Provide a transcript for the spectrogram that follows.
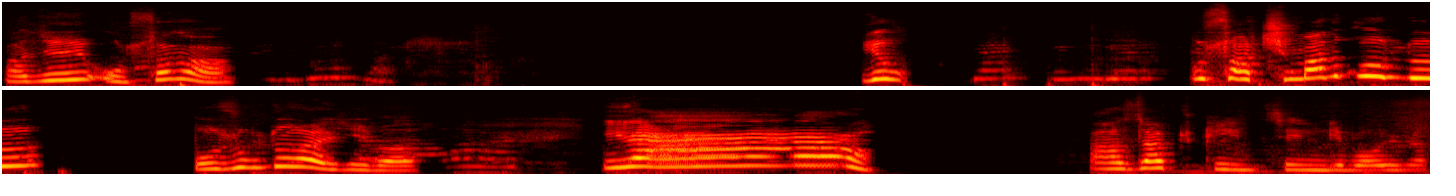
Hadi olsana. Yok. Bu saçmalık oldu. Bozuldu galiba. Ya! Az daha tükeyim senin gibi oyunu.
